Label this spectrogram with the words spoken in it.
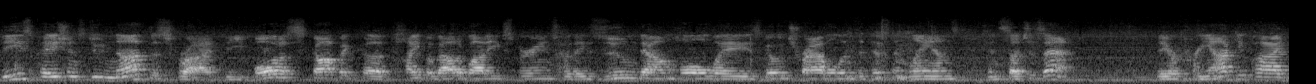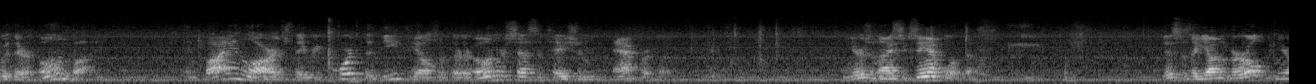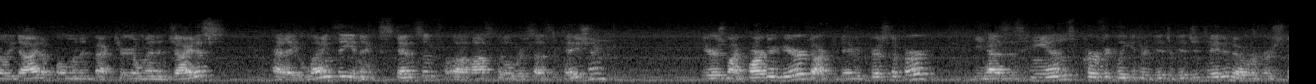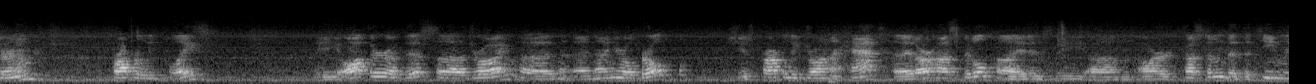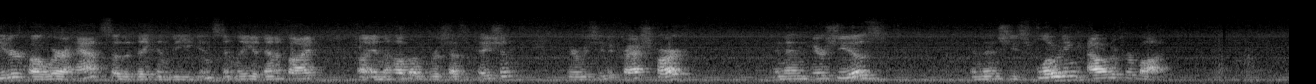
these patients do not describe the autoscopic uh, type of out-of-body experience where they zoom down hallways, go travel into distant lands, and such as that. They are preoccupied with their own body, and by and large, they report the details of their own resuscitation accurately. Here's a nice example of this. This is a young girl who nearly died of fulminant bacterial meningitis had a lengthy and extensive uh, hospital resuscitation. Here's my partner here, Dr. David Christopher. He has his hands perfectly interdigitated over her sternum, properly placed. The author of this uh, drawing, uh, a nine-year-old girl, she has properly drawn a hat uh, at our hospital. Uh, it is the, um, our custom that the team leader uh, wear a hat so that they can be instantly identified in the hub of resuscitation. Here we see the crash cart. And then here she is. And then she's floating out of her body.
